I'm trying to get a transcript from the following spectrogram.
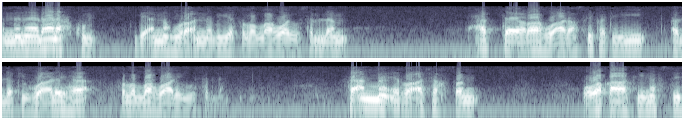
أننا لا نحكم بأنه رأى النبي صلى الله عليه وسلم حتى يراه على صفته التي هو عليها صلى الله عليه وسلم. فأما إن رأى شخصا ووقع في نفسه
